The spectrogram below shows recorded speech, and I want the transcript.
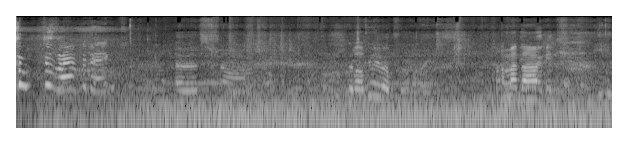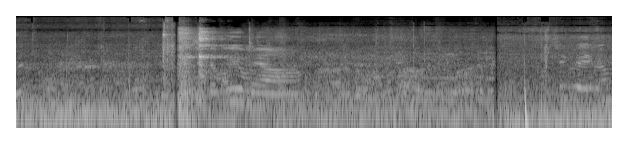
çok güzel bir renk. Evet şu an. Kadıköy vapurundayız. Ama daha bir İşte buyum ya. Çek baby'm.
